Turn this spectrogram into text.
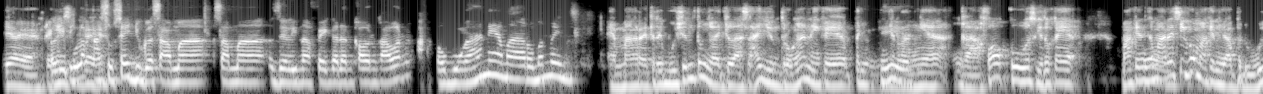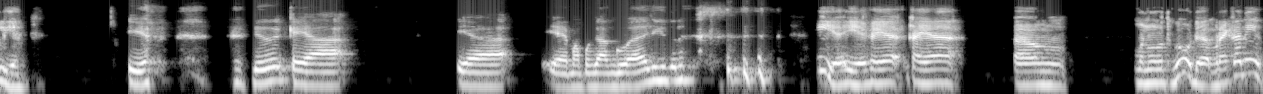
Iya ya. Lagi kayaknya sih pula ya. kasusnya juga sama sama Zelina Vega dan kawan-kawan apa hubungannya sama Roman Reigns? Emang retribution tuh nggak jelas aja untungannya kayak penyerangnya nggak fokus gitu kayak makin Iya. kemarin sih gue makin nggak peduli ya. Iya. Jadi kayak ya ya emang pengganggu aja gitu deh. Iya iya kayak kayak em, menurut gue udah mereka nih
